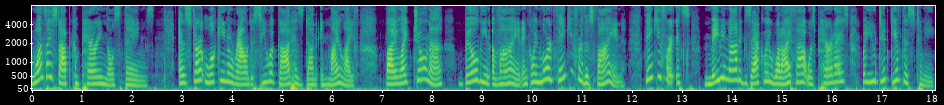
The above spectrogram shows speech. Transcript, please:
once I stop comparing those things and start looking around to see what God has done in my life by, like Jonah, building a vine and going, Lord, thank you for this vine. Thank you for it's maybe not exactly what I thought was paradise, but you did give this to me.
